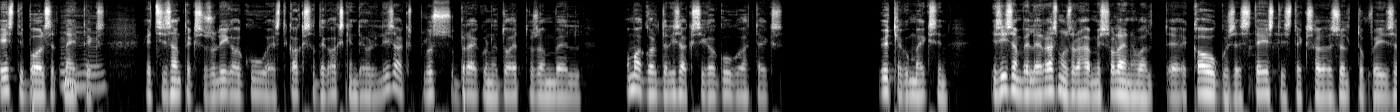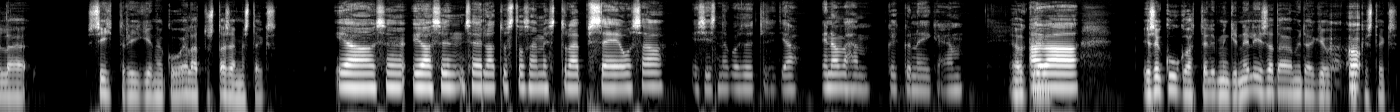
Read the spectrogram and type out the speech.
Eesti-poolselt näiteks, et siis antakse sulle iga kuu eest kakssada kakskümmend euri lisaks, pluss su praegune toetus on veel omakorda lisaks iga kuu kohta, eks. ütle, kui ma eksin. ja siis on veel Erasmus raha, mis olenevalt eh, kaugusest Eestist, eks ole, sõltub või selle sihtriigi nagu elatustasemest, eks. ja see ja see on see elatustasemest tuleb see osa ja siis nagu sa ütlesid jah, enam-vähem kõik on õige jah okay.. aga ja see kuu kohta oli mingi nelisada midagi niukest, eks.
